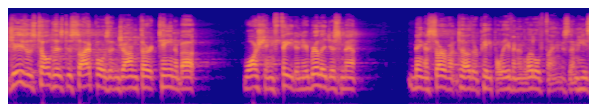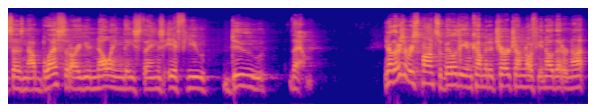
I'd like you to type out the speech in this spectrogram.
Jesus told his disciples in John 13 about washing feet, and he really just meant being a servant to other people, even in little things. And he says, Now blessed are you knowing these things if you do them. You know, there's a responsibility in coming to church. I don't know if you know that or not.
